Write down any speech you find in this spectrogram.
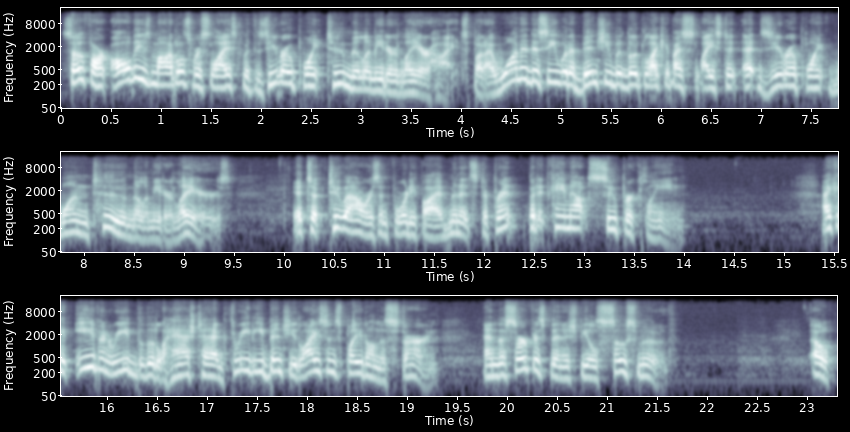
So far, all these models were sliced with 0.2 millimeter layer heights, but I wanted to see what a Benchy would look like if I sliced it at 0.12 millimeter layers. It took 2 hours and 45 minutes to print, but it came out super clean. I could even read the little hashtag 3D Benchy license plate on the stern, and the surface finish feels so smooth. Oh,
